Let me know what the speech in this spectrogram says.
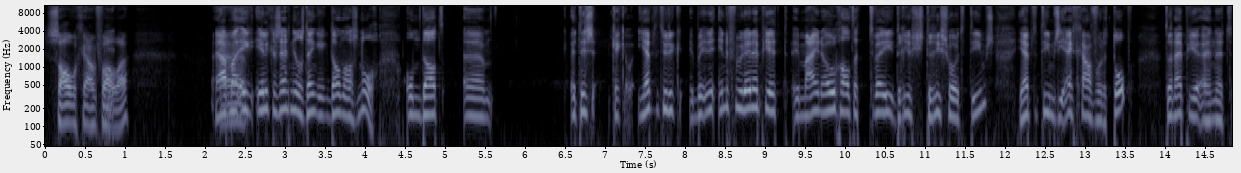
zal gaan vallen. Ja, maar Eh, ik, eerlijk gezegd, Niels, denk ik dan alsnog. Omdat ehm, het is. Kijk, je hebt natuurlijk. In in de Formule 1 heb je het in mijn ogen altijd twee, drie, drie soorten teams. Je hebt de teams die echt gaan voor de top. Dan heb je een, het,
